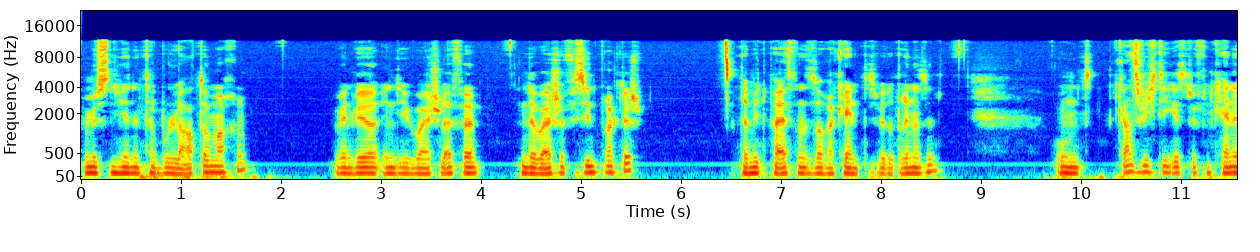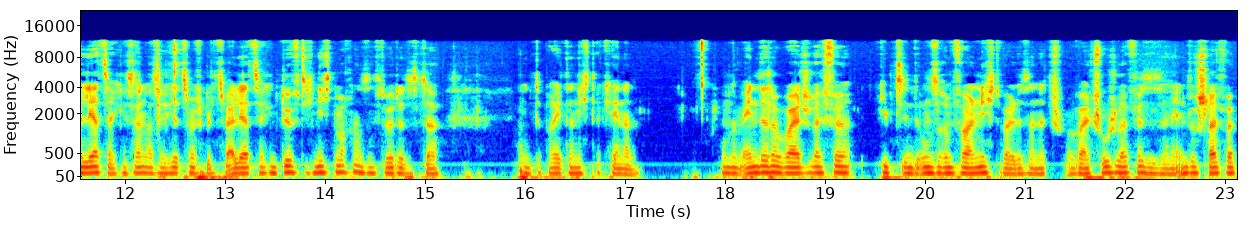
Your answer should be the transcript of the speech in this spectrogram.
Wir müssen hier einen Tabulator machen, wenn wir in die While-Schleife, in der While-Schleife sind praktisch damit Python das auch erkennt, dass wir da drinnen sind. Und ganz wichtig, es dürfen keine Leerzeichen sein. Also hier zum Beispiel zwei Leerzeichen dürfte ich nicht machen, sonst würde das der Interpreter nicht erkennen. Und am Ende der While-Schleife gibt es in unserem Fall nicht, weil das eine While-True-Schleife ist, das ist eine Endlosschleife.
